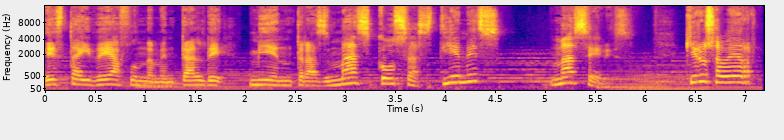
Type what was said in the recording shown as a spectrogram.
Esta idea fundamental de mientras más cosas tienes, más eres. Quiero saber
